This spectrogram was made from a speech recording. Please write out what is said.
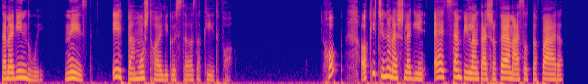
Te meg indulj. Nézd, éppen most hajlik össze az a két fa. Hopp, a kicsi nemes legény egy szempillantásra felmászott a fára,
